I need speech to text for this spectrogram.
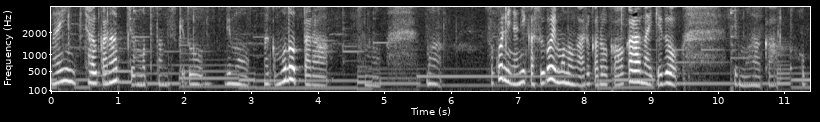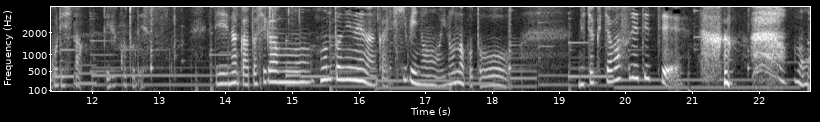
ないんちゃうかなって思ってたんですけどでもなんか戻ったらそのまあそこに何かすごいものがあるかどうかわからないけどでもなんかほっこりしたっていうことです。でなんか私がもう本当にねなんか日々のいろんなことをめちゃくちゃ忘れてて。も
